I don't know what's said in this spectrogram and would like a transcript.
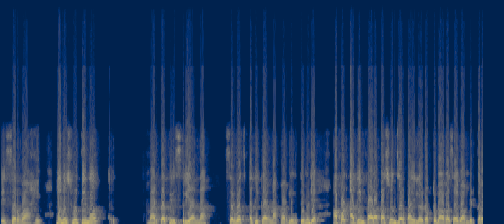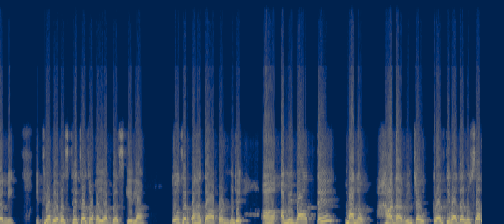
ते सर्व आहे. मनुस्मृतीनं भारतातील स्त्रियांना सर्वच अधिकार नाकारले होते. म्हणजे आपण आदिम काळापासून जर पाहिलं डॉक्टर बाबासाहेब आंबेडकरांनी इथल्या व्यवस्थेचा जो काही अभ्यास केला तो जर पाहता आपण म्हणजे अमिबा ते मानव. हा डार्विनच्या उत्क्रांतीवादानुसार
